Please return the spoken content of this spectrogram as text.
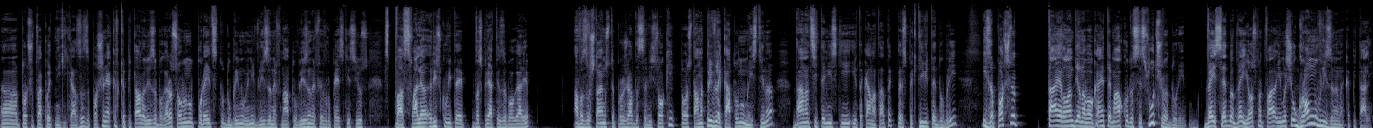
А, точно това, което Ники каза. Започна някакъв капитал да влиза в България, особено поредицата добри новини, влизане в НАТО, влизане в Европейския съюз. Това сваля рисковите възприятия за България а възвръщаемостите продължават да са високи, т.е. стана привлекателно наистина, данъците ниски и така нататък, перспективите добри и започнат тая Ирландия на Балканите малко да се случва дори. 2007-2008 това имаше огромно влизане на капитали.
